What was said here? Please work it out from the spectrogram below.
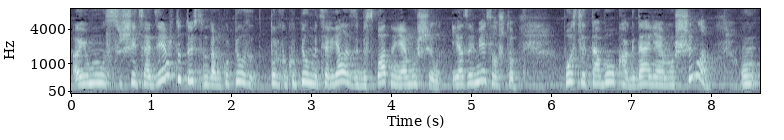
а, ему сшить одежду, то есть он там купил, только купил материал и за бесплатно я ему шила. Я заметила, что после того, когда я ему шила, он,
